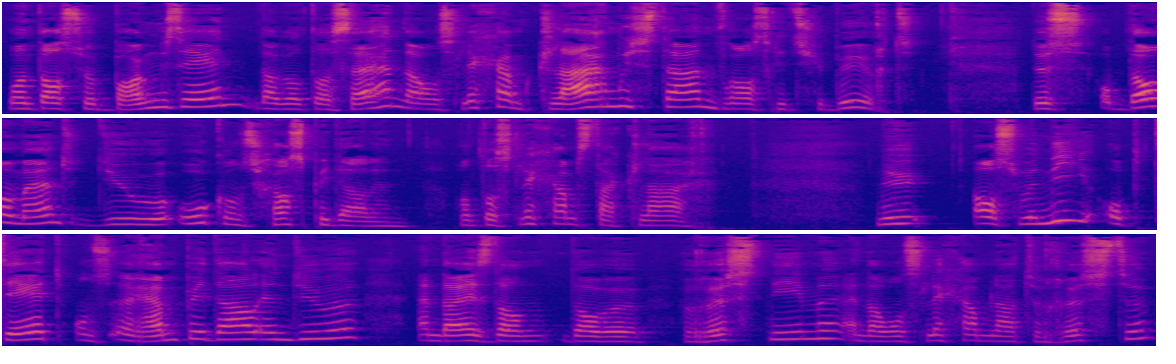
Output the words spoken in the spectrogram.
Want als we bang zijn, dan wil dat zeggen dat ons lichaam klaar moet staan voor als er iets gebeurt. Dus op dat moment duwen we ook ons gaspedaal in, want ons lichaam staat klaar. Nu, als we niet op tijd ons rempedaal induwen, en dat is dan dat we rust nemen en dat we ons lichaam laten rusten,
